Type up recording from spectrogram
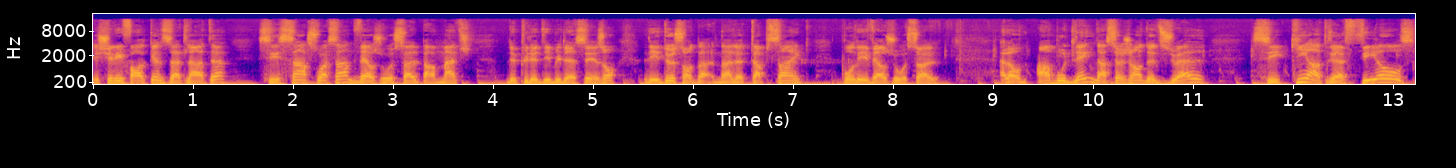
Et chez les Falcons d'Atlanta, c'est 160 verges au sol par match depuis le début de la saison. Les deux sont dans le top 5 pour les verges au sol. Alors, en bout de ligne, dans ce genre de duel, c'est qui entre Fields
